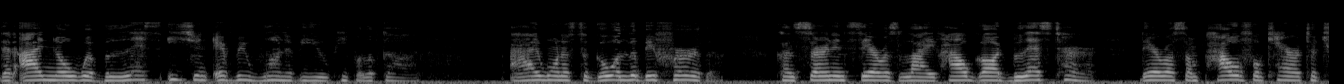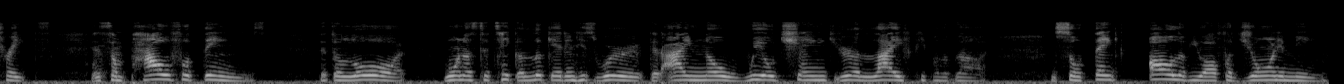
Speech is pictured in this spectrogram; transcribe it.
that I know will bless each and every one of you, people of God. I want us to go a little bit further concerning Sarah's life, how God blessed her. There are some powerful character traits and some powerful things that the Lord want us to take a look at in his word that I know will change your life, people of God. And so thank all of you all for joining me.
